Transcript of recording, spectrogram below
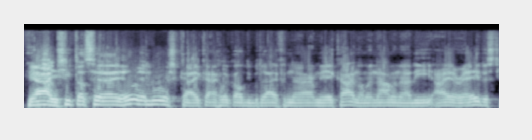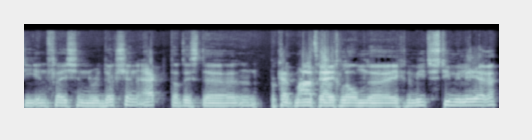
Ja, je ziet dat ze heel jaloers kijken, eigenlijk al die bedrijven naar Amerika. En dan met name naar die IRA, dus die Inflation Reduction Act. Dat is de pakket maatregelen om de economie te stimuleren.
